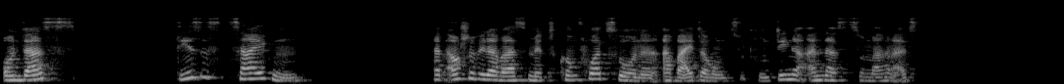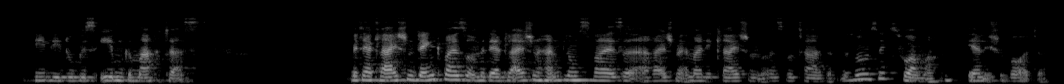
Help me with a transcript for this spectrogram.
Und das, dieses Zeigen hat auch schon wieder was mit Komfortzone, Erweiterung zu tun, Dinge anders zu machen als die, die du bis eben gemacht hast. Mit der gleichen Denkweise und mit der gleichen Handlungsweise erreichen wir immer die gleichen Resultate. Müssen wir uns nichts vormachen. Ehrliche Worte,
